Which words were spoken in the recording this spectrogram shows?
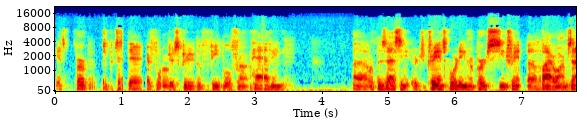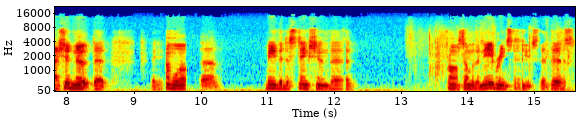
Its purpose to protect therefore this group of people from having uh, or possessing or transporting or purchasing tra- uh, firearms. And I should note that the Commonwealth uh, made the distinction that from some of the neighboring statutes that this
